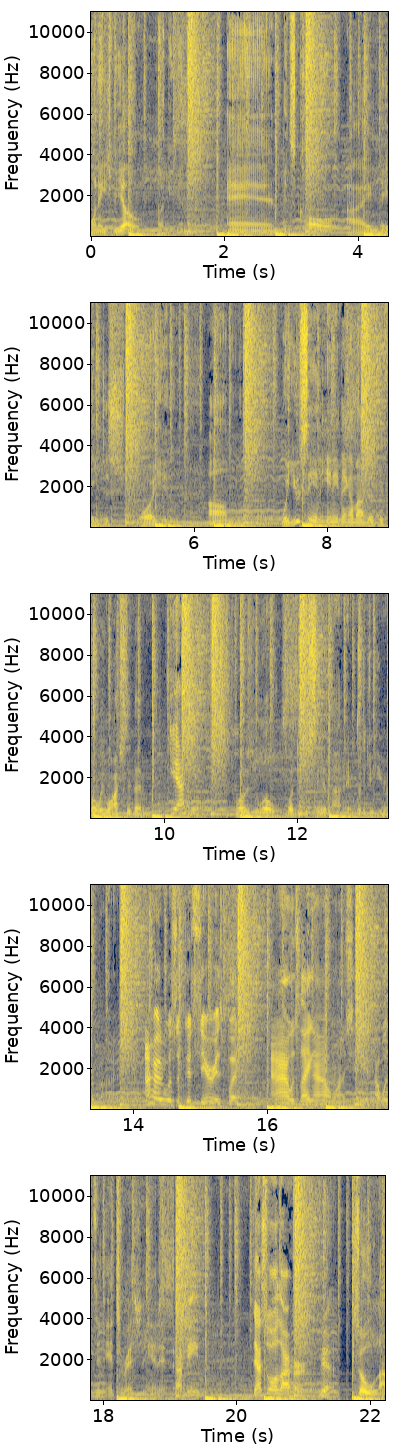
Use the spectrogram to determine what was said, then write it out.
on HBO again, and it's called I May Destroy You. Um, were you seeing anything about this before we watched it, then? Yeah, I did. What, was, what, what did you see about it? What did you hear about it? I heard it was a good series, but I was like, I don't want to see it. I wasn't interested in it. I mean, that's all I heard. Yeah. So I,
